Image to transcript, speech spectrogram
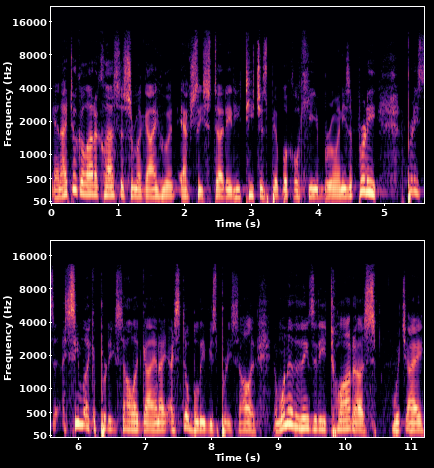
And I took a lot of classes from a guy who had actually studied. He teaches biblical Hebrew, and he's a pretty, pretty, seemed like a pretty solid guy, and I, I still believe he's pretty solid. And one of the things that he taught us, which I,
